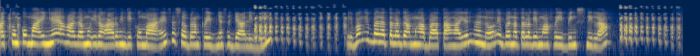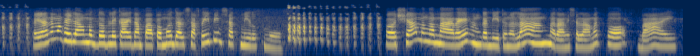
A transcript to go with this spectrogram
At kung kumain nga, akala mong ilang araw hindi kumain sa sobrang crave niya sa Jollibee. Ibang-iba na talaga ang mga bata ngayon, ano? Iba na talaga yung mga cravings nila. Kaya naman kailangan magdoble kahit ang papa mo dahil sa cravings at milk mo. O siya mga mare, hanggang dito na lang. Maraming salamat po. Bye!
